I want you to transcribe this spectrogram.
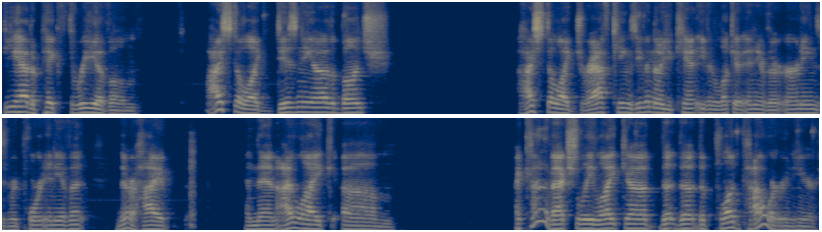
If you had to pick three of them, I still like Disney out of the bunch. I still like DraftKings, even though you can't even look at any of their earnings and report any of it. They're a high. And then I like, um, I kind of actually like uh, the the the plug power in here.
